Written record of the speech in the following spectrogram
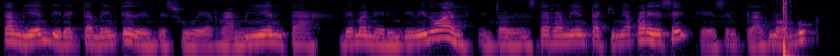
también directamente desde su herramienta de manera individual. Entonces, esta herramienta aquí me aparece, que es el Class Notebook,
